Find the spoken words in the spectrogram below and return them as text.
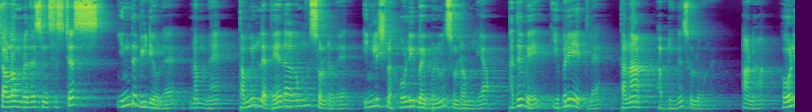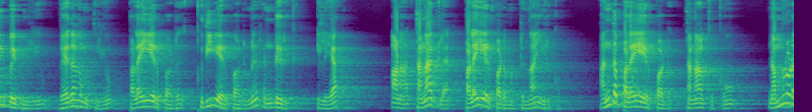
ஷாலோம் பிரதர்ஸ் அண்ட் சிஸ்டர்ஸ் இந்த வீடியோவில் நம்ம தமிழில் வேதாகம்னு சொல்கிறது இங்கிலீஷில் ஹோலி பைபிள்னு சொல்கிறோம் இல்லையா? அதுவே இப்ரேயத்தில் தனாக் அப்படின்னு சொல்லுவாங்க. ஆனால் ஹோலி பைபிள்லேயும் வேதாகமத்துலேயும் பழைய ஏற்பாடு புதிய ஏற்பாடுன்னு ரெண்டு இருக்குது இல்லையா? ஆனால் தனாக்கில் பழைய ஏற்பாடு மட்டும்தான் இருக்கும். அந்த பழைய ஏற்பாடு தனாக்குக்கும் நம்மளோட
